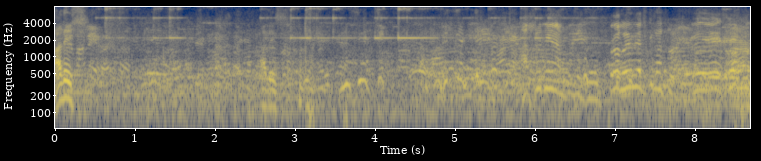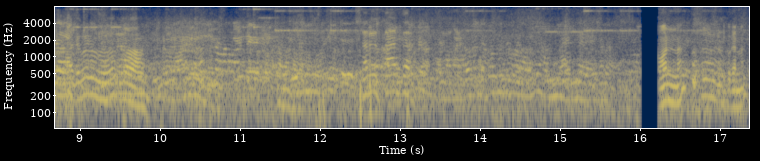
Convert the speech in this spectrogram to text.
আদেশ আদেশ on na bukan na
